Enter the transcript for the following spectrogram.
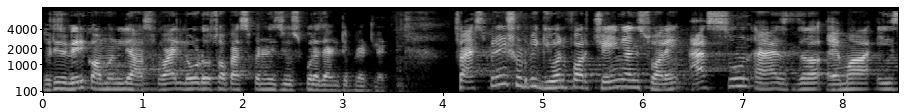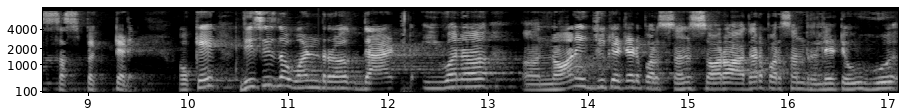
It is very commonly asked why low dose of aspirin is useful as antiplatelet. So aspirin should be given for chewing and swallowing as soon as the MI is suspected. Okay, this is the one drug that even a, a non-educated person or other person relative who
